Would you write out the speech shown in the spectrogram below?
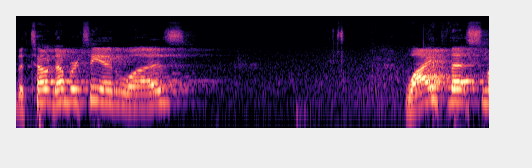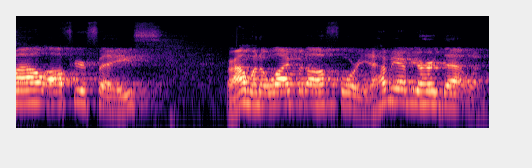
The to- number 10 was wipe that smile off your face, or I'm going to wipe it off for you. How many of you heard that one?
